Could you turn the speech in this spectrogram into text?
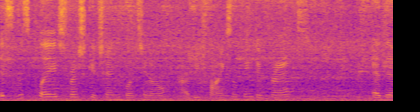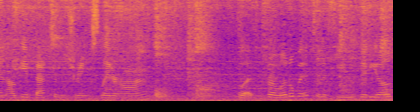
It's this place, Fresh Kitchen, but you know, I'll be trying something different. And then I'll get back to the drinks later on but for a little bit in a few videos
